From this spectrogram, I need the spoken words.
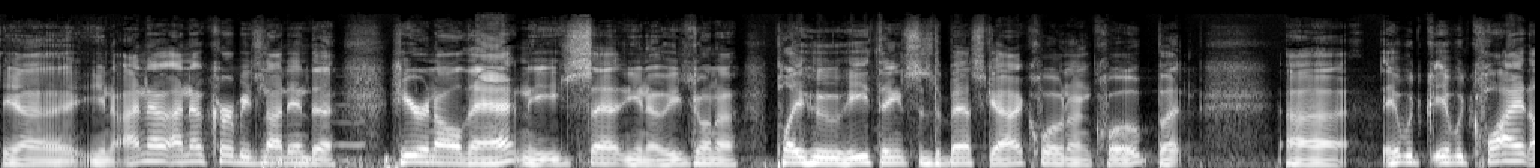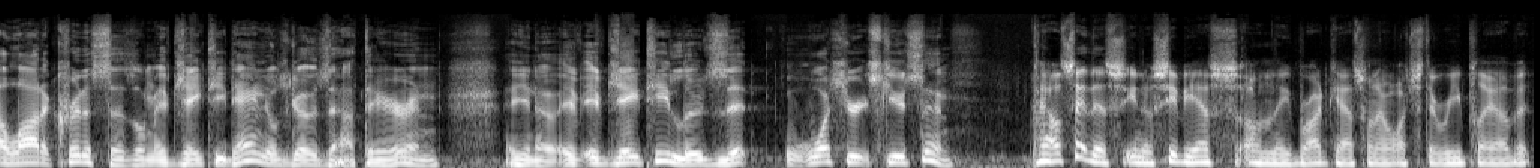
Yeah, you know, I know, I know Kirby's not into hearing all that, and he said, you know, he's gonna play who he thinks is the best guy, quote unquote. But uh, it would it would quiet a lot of criticism if JT Daniels goes out there, and you know, if, if JT loses it, what's your excuse then? I'll say this, you know, CBS on the broadcast when I watched the replay of it,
